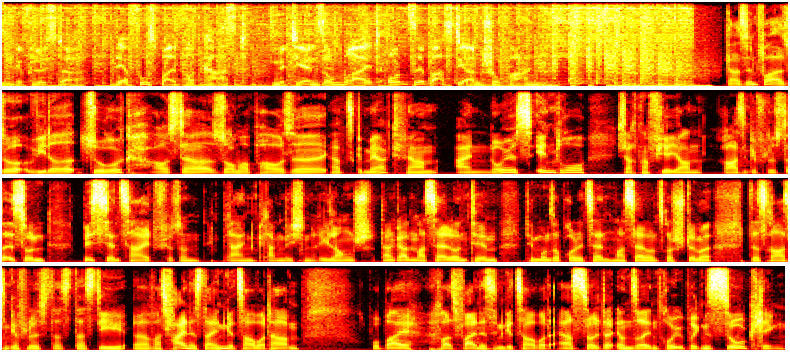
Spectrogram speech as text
Rasengeflüster, der Fußball-Podcast mit Jens Umbreit und Sebastian Schuppan. Da sind wir also wieder zurück aus der Sommerpause. Ihr habt es gemerkt, wir haben ein neues Intro. Ich dachte, nach vier Jahren Rasengeflüster ist so ein bisschen Zeit für so einen kleinen klanglichen Relaunch. Danke an Marcel und Tim. Tim, unser Produzent, Marcel, unsere Stimme des Rasengeflüsters, dass die äh, was Feines dahin gezaubert haben. Wobei, was Feines hingezaubert. Erst sollte unser Intro übrigens so klingen.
